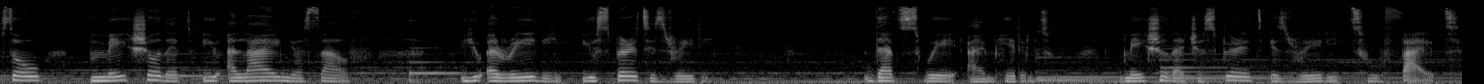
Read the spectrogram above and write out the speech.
So make sure that you align yourself. You are ready. Your spirit is ready. That's where I'm heading to. Make sure that your spirit is ready to fight.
